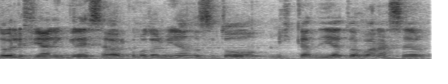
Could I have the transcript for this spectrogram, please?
Doble final inglesa, a ver cómo termina dándose todo. Mis candidatos van a ser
